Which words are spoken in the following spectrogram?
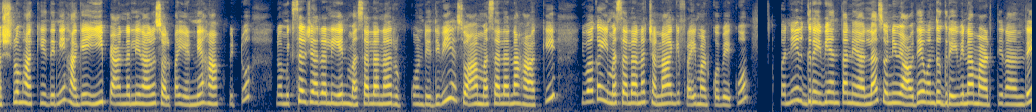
ಮಶ್ರೂಮ್ ಹಾಕಿದ್ದೀನಿ. ಹಾಗೆ ಈ ಪ್ಯಾನಲ್ಲಿ ನಾನು ಸ್ವಲ್ಪ ಎಣ್ಣೆ ಹಾಕಿಬಿಟ್ಟು ನಾವು ಮಿಕ್ಸರ್ ಜಾರಲ್ಲಿ ಏನು ಮಸಾಲಾನ ರುಬ್ಕೊಂಡಿದ್ದೀವಿ ಸೊ ಆ ಮಸಾಲಾನ ಹಾಕಿ ಇವಾಗ ಈ ಮಸಾಲಾನ ಚೆನ್ನಾಗಿ ಫ್ರೈ ಮಾಡ್ಕೋಬೇಕು. ಪನ್ನೀರ್ ಗ್ರೇವಿ ಅಂತಲೇ ಅಲ್ಲ ಸೊ ನೀವು ಯಾವುದೇ ಒಂದು ಗ್ರೇವಿನ ಮಾಡ್ತೀರಾ ಅಂದರೆ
